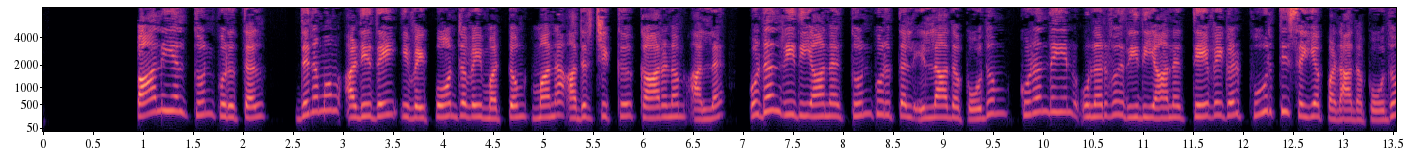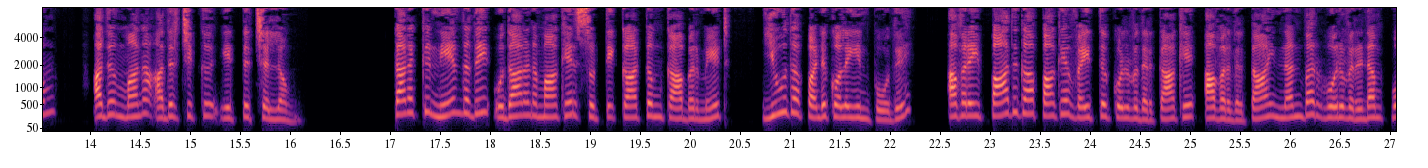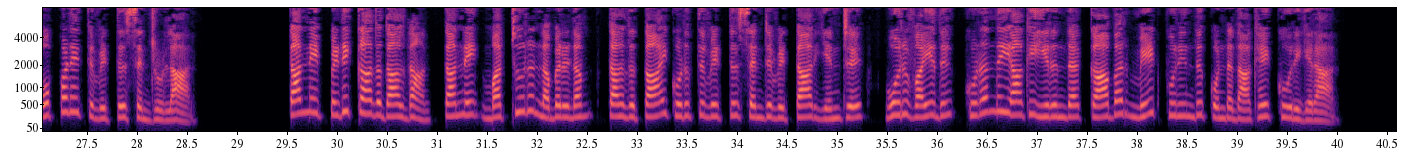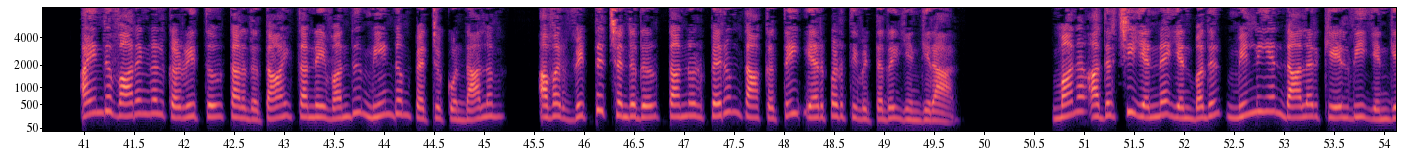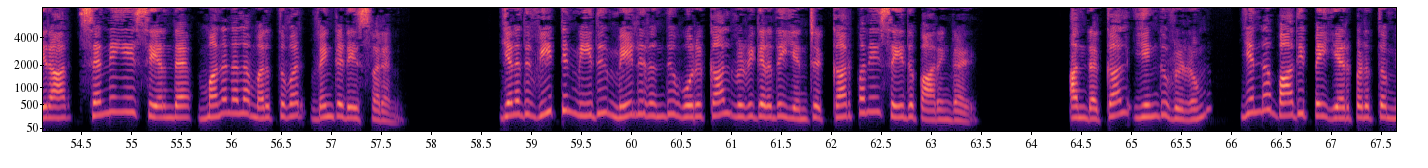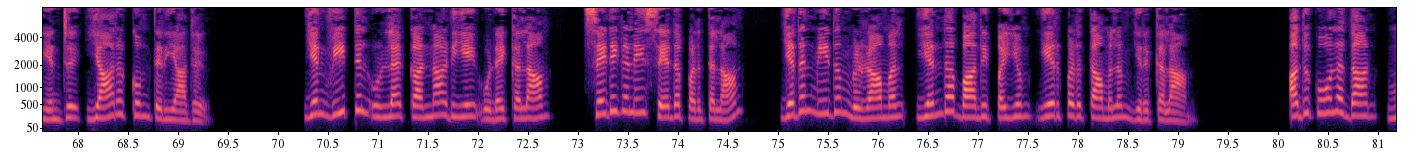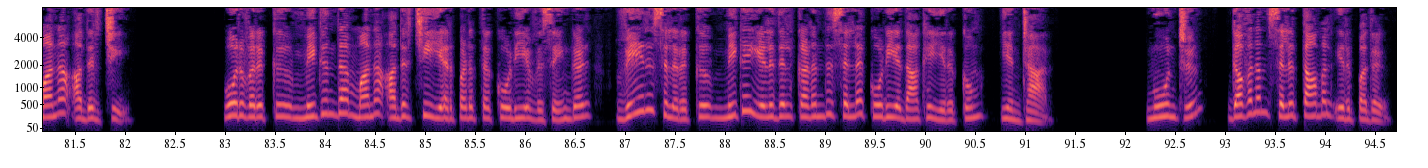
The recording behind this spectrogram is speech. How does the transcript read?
பாலியல் துன்புறுத்தல் தினமும் அடிதை இவை போன்றவை மட்டும் மன அதிர்ச்சிக்கு காரணம் அல்ல. உடல் ரீதியான துன்புறுத்தல் இல்லாத போதும் குழந்தையின் உணர்வு ரீதியான தேவைகள் பூர்த்தி செய்யப்படாத போதும் அது மன அதிர்ச்சிக்கு இட்டுச் செல்லும். தனக்கு நேர்ந்ததை உதாரணமாக சுட்டிக்காட்டும் காபர்மேட் யூத படுகொலையின் போது அவரை பாதுகாப்பாக வைத்துக் கொள்வதற்காக அவரது தாய் நண்பர் ஒருவரிடம் ஒப்படைத்துவிட்டு சென்றுள்ளார். தன்னை பிடிக்காததால்தான் தன்னை மற்றொரு நபரிடம் தனது தாய் கொடுத்துவிட்டு சென்று விட்டார் என்று ஒரு வயது குழந்தையாக இருந்த காபர் மேட் புரிந்து கொண்டதாக கூறுகிறார். ஐந்து வாரங்கள் கழித்து தனது தாய் தன்னை வந்து மீண்டும் பெற்றுக்கொண்டாலும் அவர் விட்டுச் சென்றது தன்னுள் பெரும் தாக்கத்தை ஏற்படுத்திவிட்டது என்கிறார். மன அதிர்ச்சி என்ன என்பது மில்லியன் டாலர் கேள்வி என்கிறார் சென்னையைச் சேர்ந்த மனநல மருத்துவர் வெங்கடேஸ்வரன். எனது வீட்டின் மீது மேலிருந்து ஒரு கால் விழுகிறது என்று கற்பனை செய்து பாருங்கள். அந்த கால் எங்கு விழும்? என்ன பாதிப்பை ஏற்படுத்தும் என்று யாருக்கும் தெரியாது. என் வீட்டில் உள்ள கண்ணாடியை உடைக்கலாம் செடிகளை சேதப்படுத்தலாம் எதன் மீதும் விழாமல் எந்த பாதிப்பையும் ஏற்படுத்தாமலும் இருக்கலாம். அதுபோலதான் மன அதிர்ச்சி. ஒருவருக்கு மிகுந்த மன அதிர்ச்சி ஏற்படுத்தக்கூடிய விஷயங்கள் வேறு சிலருக்கு மிக எளிதில் கடந்து செல்லக்கூடியதாக இருக்கும் என்றார். மூன்று கவனம் செலுத்தாமல் இருப்பது.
